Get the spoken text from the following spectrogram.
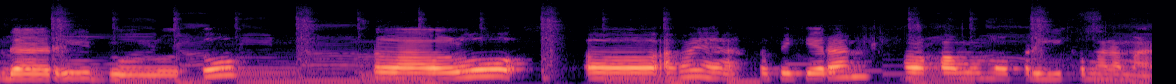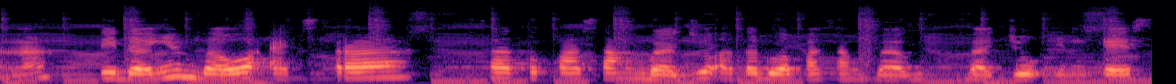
dari dulu tuh selalu eh, apa ya kepikiran kalau kamu mau pergi ke mana-mana tidaknya bawa ekstra satu pasang baju atau dua pasang ba- baju in case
